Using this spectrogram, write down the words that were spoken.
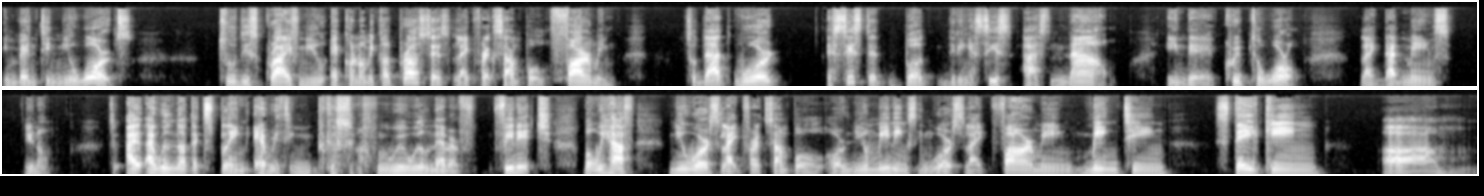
inventing new words to describe new economical process, like for example, farming. So that word existed, but didn't exist as now in the crypto world. Like that means, you know, so I, I will not explain everything because we will never finish, but we have new words like, for example, or new meanings in words like farming, minting, staking, um,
